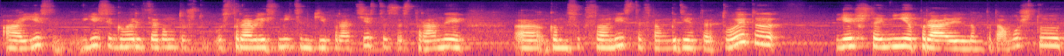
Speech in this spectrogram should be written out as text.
А если, если говорить о том, то, что устраивались митинги и протесты со стороны э, гомосексуалистов там где-то, то это, я считаю, неправильным, потому что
